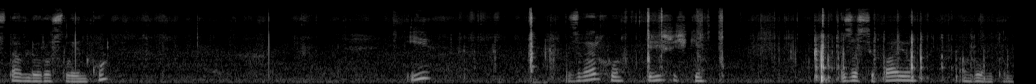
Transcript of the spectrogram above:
Ставлю рослинку і зверху трішечки засипаю ґрунтом.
